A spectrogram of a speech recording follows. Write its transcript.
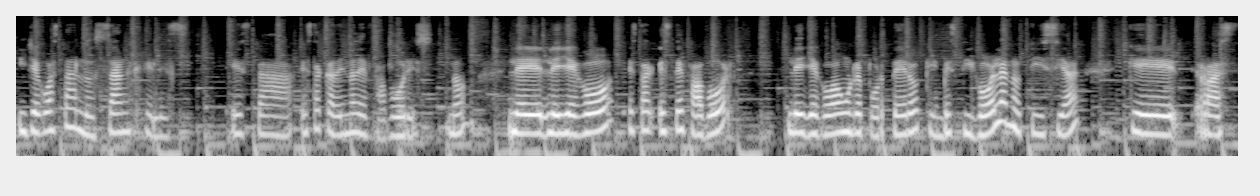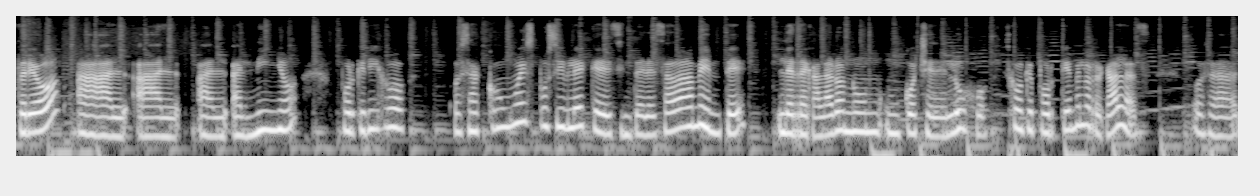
y llegó hasta Los Ángeles esta, esta cadena de favores, ¿no? Le, le llegó esta, este favor, le llegó a un reportero que investigó la noticia que rastreó al, al, al, niño porque dijo, o sea, ¿cómo es posible que desinteresadamente le regalaron un, un, coche de lujo? Es como que, ¿por qué me lo regalas? O sea,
